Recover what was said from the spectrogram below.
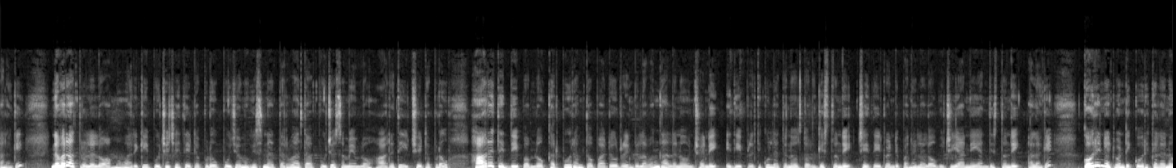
అలాగే నవరాత్రులలో అమ్మవారికి పూజ చేసేటప్పుడు పూజ ముగిసిన తర్వాత పూజ సమయంలో హారతి ఇచ్చేటప్పుడు హారతి దీపంలో కర్పూరంతో పాటు రెండు లవంగాలను ఉంచండి. ఇది ప్రతికూలతను తొలగిస్తుంది. చేసేటువంటి పనులలో విజయాన్ని అందిస్తుంది. అలాగే కోరినటువంటి కోరికలను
